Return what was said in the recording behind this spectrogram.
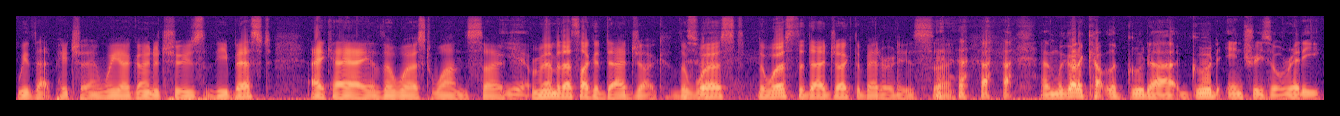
with that picture. And we are going to choose the best, aka the worst ones. So Yep. remember, that's like a dad joke. The That's right. worst, the worse the dad joke, the better it is. So and we got a couple of good uh, good entries already.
